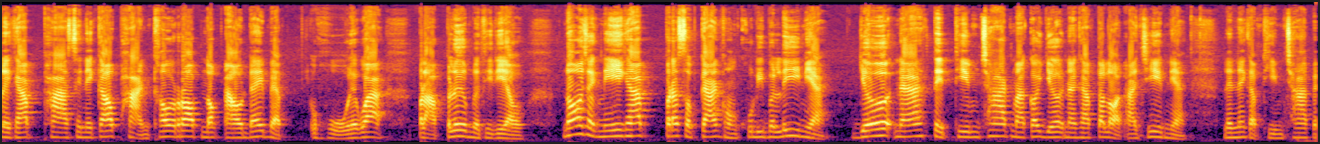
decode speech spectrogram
เลยครับ พาเซเนกัลผ่านเข้ารอบน็อกเอาท์ได้แบบ โอ้โห เรียกว่าปราบปลื้มเลยทีเดียว นอกจากนี้ครับ ประสบการณ์ของคูลิบาลีเนี่ยเยอะนะ ติดทีมชาติมาก็เยอะนะครับ ตลอดอาชีพเนี่ย เล่นให้กับทีมชาติไป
